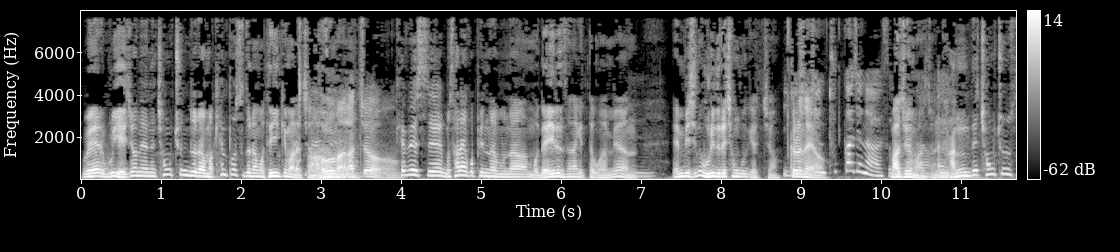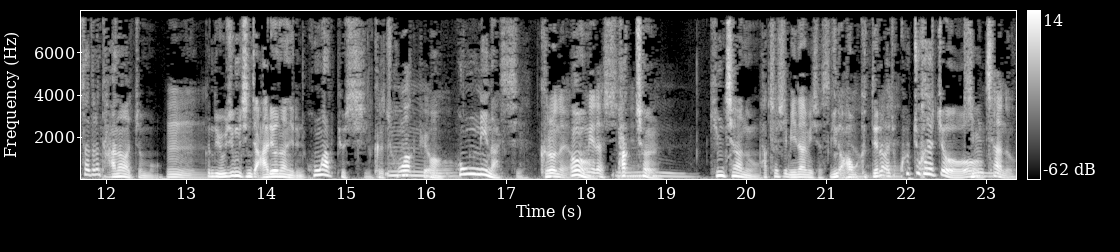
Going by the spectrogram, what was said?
왜 우리 예전에는 청춘 드라마, 캠퍼스 드라마 되게 인기 많았잖아요. 너무 많았죠. KBS에 뭐 사랑의 꽃핀 나무나 뭐 내일은 사랑 있다고 하면 음. MBC는 우리들의 천국이었죠. 그러네요. 2까지 나왔어. 맞아요, 맞아요. 네. 당대 청춘 스타들은 다 나왔죠, 뭐. 음. 근데 요즘은 진짜 아련한 이름. 홍학표 씨. 그렇죠, 홍학표. 어, 홍리나 씨. 그러네요. 어, 홍리나 씨. 박철. 음. 김찬우. 박철 씨 미남이셨어요. 민, 아, 그때는 네. 아주 콜쭉하셨죠. 김찬우.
